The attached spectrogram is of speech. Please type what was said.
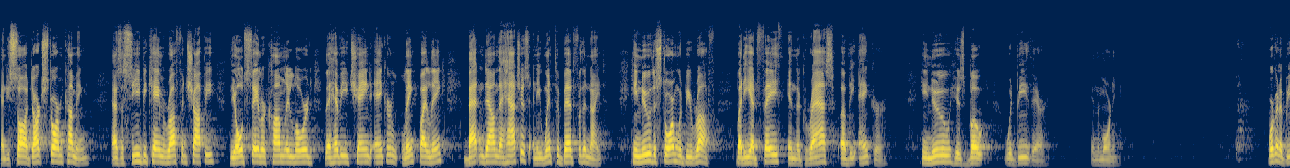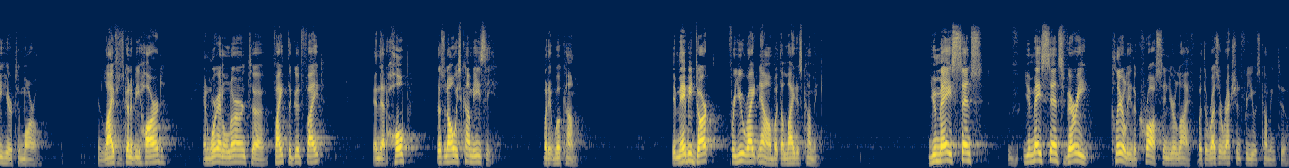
and he saw a dark storm coming. As the sea became rough and choppy, the old sailor calmly lowered the heavy chained anchor link by link, battened down the hatches, and he went to bed for the night. He knew the storm would be rough, but he had faith in the grasp of the anchor. He knew his boat would be there in the morning. We're going to be here tomorrow. And life is going to be hard, and we're going to learn to fight the good fight, and that hope doesn't always come easy, but it will come. It may be dark for you right now, but the light is coming. You may sense, you may sense very clearly the cross in your life, but the resurrection for you is coming too.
